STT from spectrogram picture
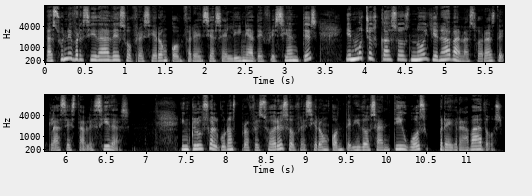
las universidades ofrecieron conferencias en línea deficientes y en muchos casos no llenaban las horas de clase establecidas. Incluso algunos profesores ofrecieron contenidos antiguos pregrabados.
